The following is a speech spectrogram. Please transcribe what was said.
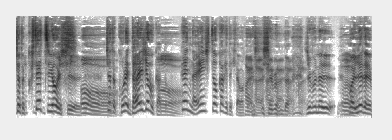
ちょっと癖強いしおうおうおう。ちょっとこれ大丈夫かおとう。変な演出をかけてきたわけはいはいはいはい自分で。自分で、うん。まあ、家で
